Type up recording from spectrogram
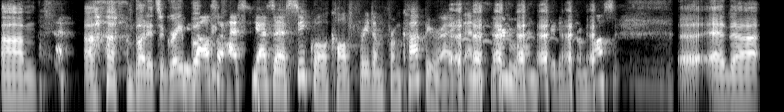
Um, uh, but it's a great book. he book. Also because- has he has a sequel called Freedom from Copyright, and a third one, Freedom from Lawsuit. Uh, and uh,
